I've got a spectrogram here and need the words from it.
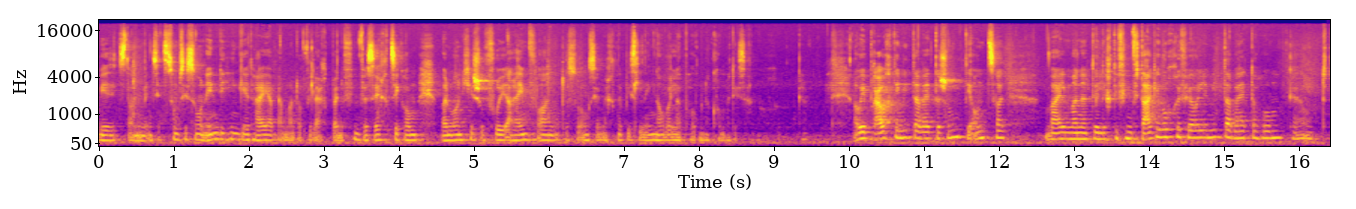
wir jetzt dann, wenn es jetzt zum Saisonende hingeht, heuer werden wir da vielleicht bei den 65 haben, weil manche schon früher heimfahren oder sagen, sie möchten ein bisschen länger Urlaub haben, dann kann man das auch machen. Aber ich brauche die Mitarbeiter schon, die Anzahl, weil wir natürlich die Fünf-Tage-Woche für alle Mitarbeiter haben. Gell? Und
